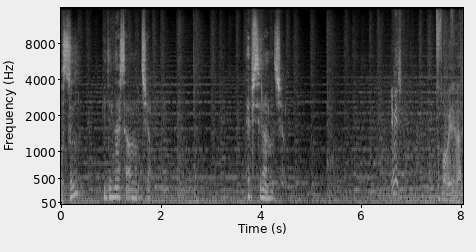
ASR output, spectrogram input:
Nasıl? Bir dinlersen anlatacağım. Hepsini anlatacağım. Emir. Tutma beni ver.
